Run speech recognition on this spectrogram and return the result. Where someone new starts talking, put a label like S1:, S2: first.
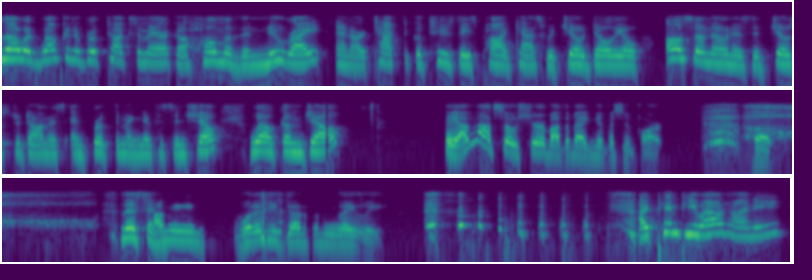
S1: Hello and welcome to Brooke Talks America, home of the new right and our Tactical Tuesdays podcast with Joe Dolio, also known as the Joe Stradamus and Brooke the Magnificent Show. Welcome, Joe.
S2: Hey, I'm not so sure about the magnificent part. But
S1: listen,
S2: I mean, what have you done for me lately?
S1: I pimp you out, honey.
